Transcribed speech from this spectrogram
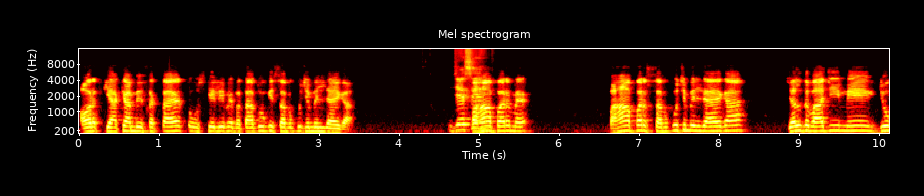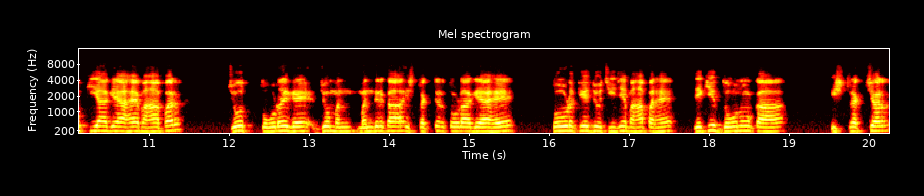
और क्या क्या मिल सकता है तो उसके लिए मैं बता दूँ कि सब कुछ मिल जाएगा। जैसे वहाँ पर मैं वहाँ पर सब कुछ मिल जाएगा। जल्दबाजी में जो किया गया है वहाँ पर जो तोड़े गए जो मन, मंदिर का स्ट्रक्चर तोड़ा गया है तोड़ के जो चीज़ें वहाँ पर हैं देखिए दोनों का स्ट्रक्चर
